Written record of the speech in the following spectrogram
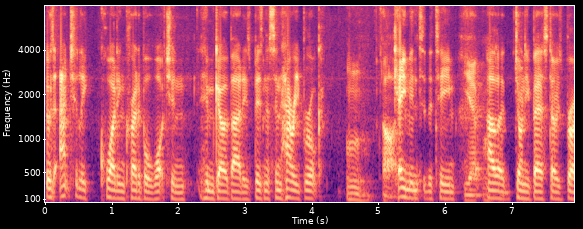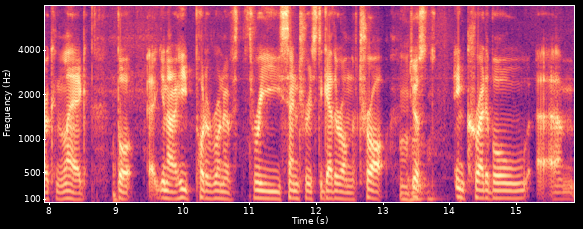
it was actually quite incredible watching him go about his business. And Harry Brook Oh, came into the team. Yeah. a Jonny Bairstow's broken leg, but uh, you know he put a run of three centuries together on the trot. Mm-hmm. Just incredible. Um,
